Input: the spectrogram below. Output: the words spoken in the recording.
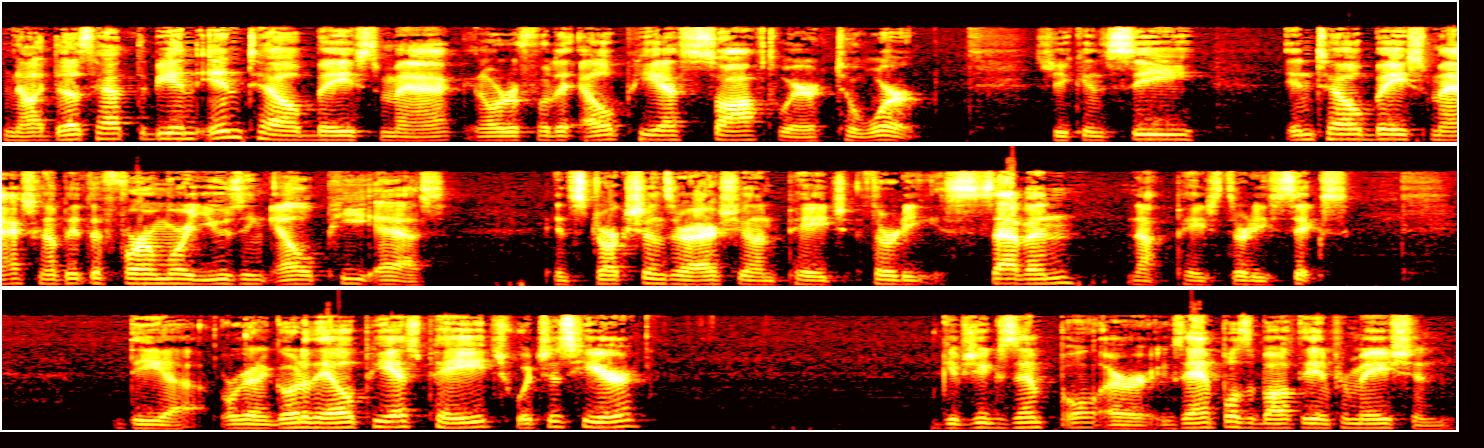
Now it does have to be an Intel based Mac in order for the LPS software to work. So you can see Intel based Macs can update the firmware using LPS. Instructions are actually on page 37, not page 36. The uh, we're going to go to the LPS page, which is here. Gives you example or examples about the information.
